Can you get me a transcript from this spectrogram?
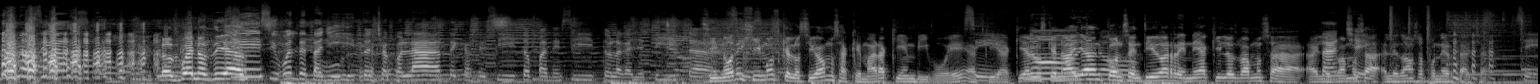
Buenos días. Los buenos días. Sí, sí, igual detallito, el chocolate, cafecito, panecito, la galletita. Si no dijimos que los íbamos a quemar aquí en vivo, ¿eh? Aquí, Sí. aquí a los que no No, hayan no. consentido a René, aquí los vamos a, a- les vamos a, les vamos a poner tacha. Sí.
